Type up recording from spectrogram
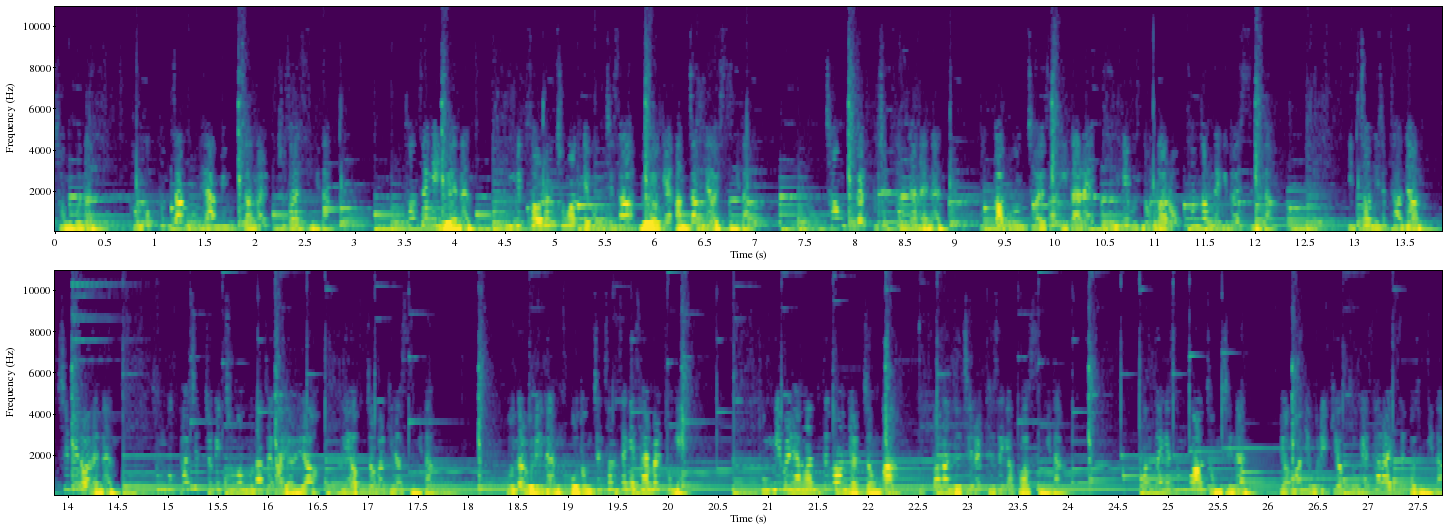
정부는 건국훈장 대한민국장을 추서했습니다. 선생의 유해는 국립서울 현충원 애국지사 묘역에 안장되어 있습니다. 1993년에는 국가보훈처에서 이달의 독립운동가로 선정되기도 했습니다. 2024년 11월에는 순국 80주기 충원문화제가 열려 그의 업적을 기렸습니다. 오늘 우리는 오동진 선생의 삶을 통해 독립을 향한 뜨거운 열정과 굳건한 의지를 되새겨 보았습니다. 선생의 숭고한 정신은 영원히 우리 기억 속에 살아있을 것입니다.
